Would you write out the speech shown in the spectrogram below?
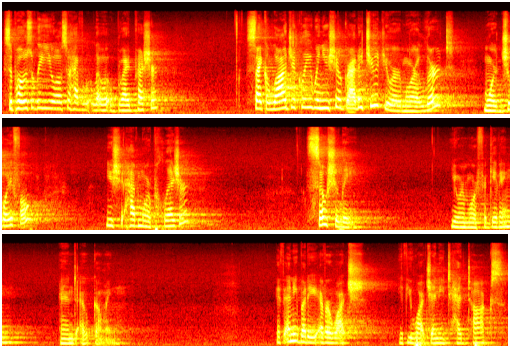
Supposedly, you also have low blood pressure. Psychologically, when you show gratitude, you are more alert, more joyful. You should have more pleasure. Socially, you are more forgiving and outgoing. If anybody ever watch, if you watch any TED Talks,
